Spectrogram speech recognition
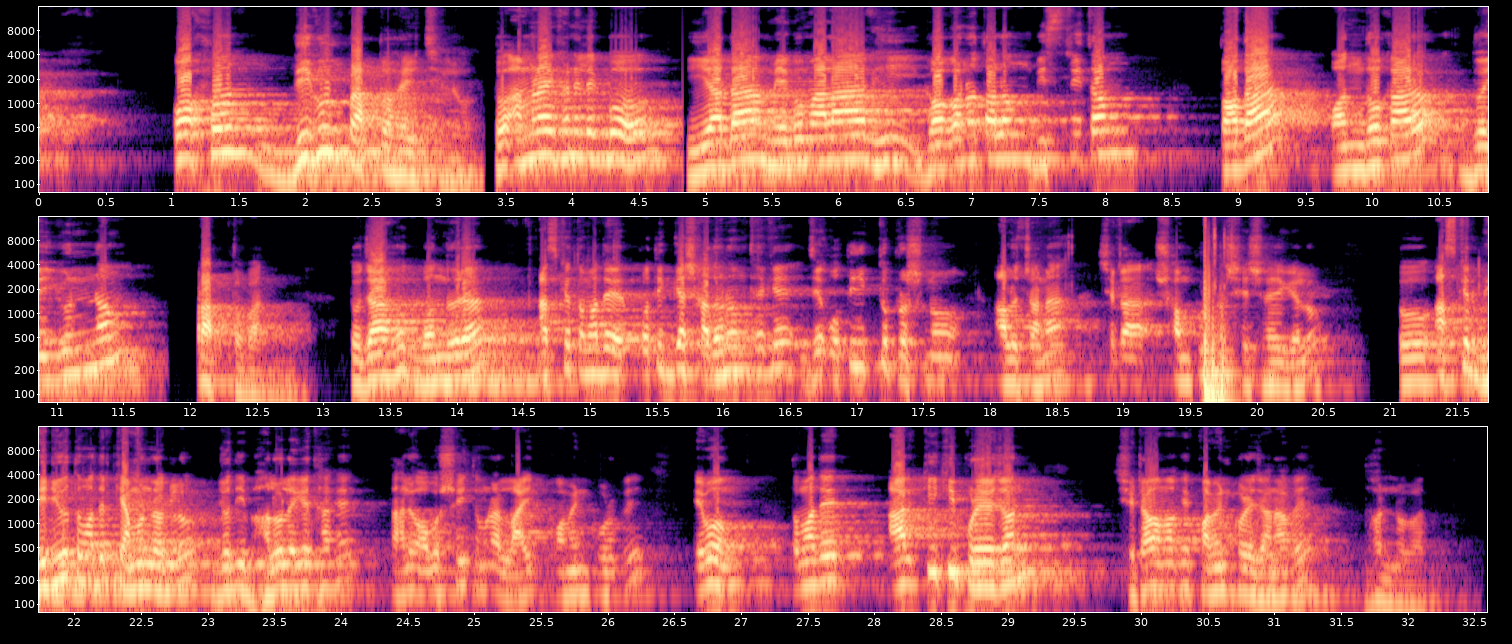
কখন দ্বিগুণ প্রাপ্ত হয়েছিল। তো আমরা এখানে লিখব, ইয়াদা মেঘমালাভি গগনতলং বিস্তৃতম তদা অন্ধকার দৈগুণ্যম প্রাপ্তবান। তো যা হোক বন্ধুরা, আজকে তোমাদের প্রতিজ্ঞা সাধনম থেকে যে অতিরিক্ত প্রশ্ন আলোচনা, সেটা সম্পূর্ণ শেষ হয়ে গেল। তো আজকের ভিডিও তোমাদের কেমন লাগল? যদি ভালো লেগে থাকে, তাহলে অবশ্যই তোমরা লাইক কমেন্ট করবে এবং তোমাদের আর কি কি প্রয়োজন সেটাও আমাকে কমেন্ট করে জানাবে। ধন্যবাদ।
